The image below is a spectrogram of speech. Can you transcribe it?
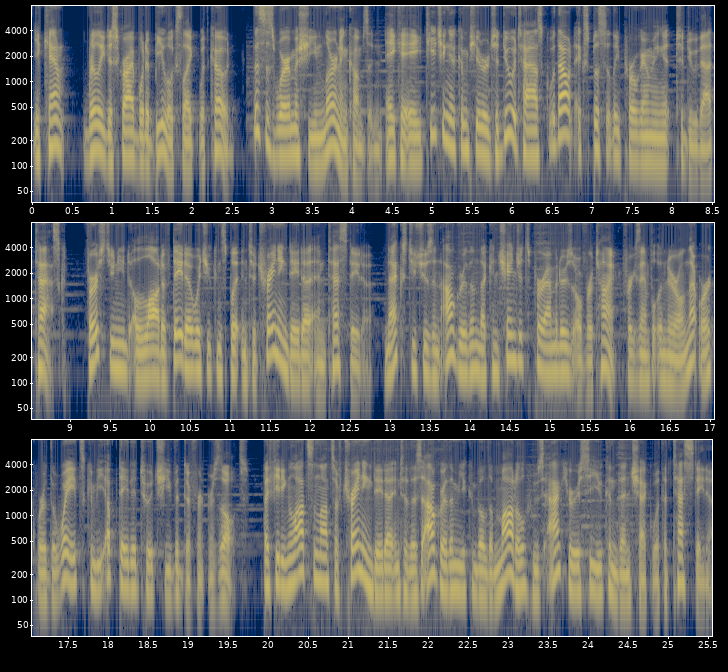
you can't really describe what a bee looks like with code. This is where machine learning comes in, aka teaching a computer to do a task without explicitly programming it to do that task. First, you need a lot of data, which you can split into training data and test data. Next, you choose an algorithm that can change its parameters over time, for example a neural network where the weights can be updated to achieve a different result. By feeding lots and lots of training data into this algorithm, you can build a model whose accuracy you can then check with the test data.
